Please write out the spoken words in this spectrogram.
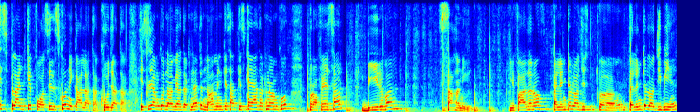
इस प्लांट के फॉसिल्स को निकाला था, खोजा था। इसलिए हमको नाम याद रखना है तो नाम इनके साथ किसका याद रखना हमको? प्रोफेसर बीरबल साहनी। ये फादर ऑफ़ पेलेंटोलॉजिस्ट पेलेंटोलॉजी भी हैं।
